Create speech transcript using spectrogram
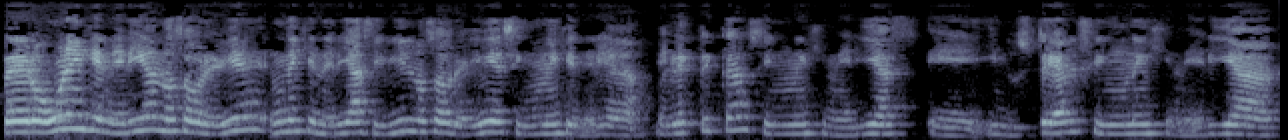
Pero una ingeniería no sobrevive, una ingeniería civil no sobrevive sin una ingeniería eléctrica, sin una ingeniería eh, industrial, sin una ingeniería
